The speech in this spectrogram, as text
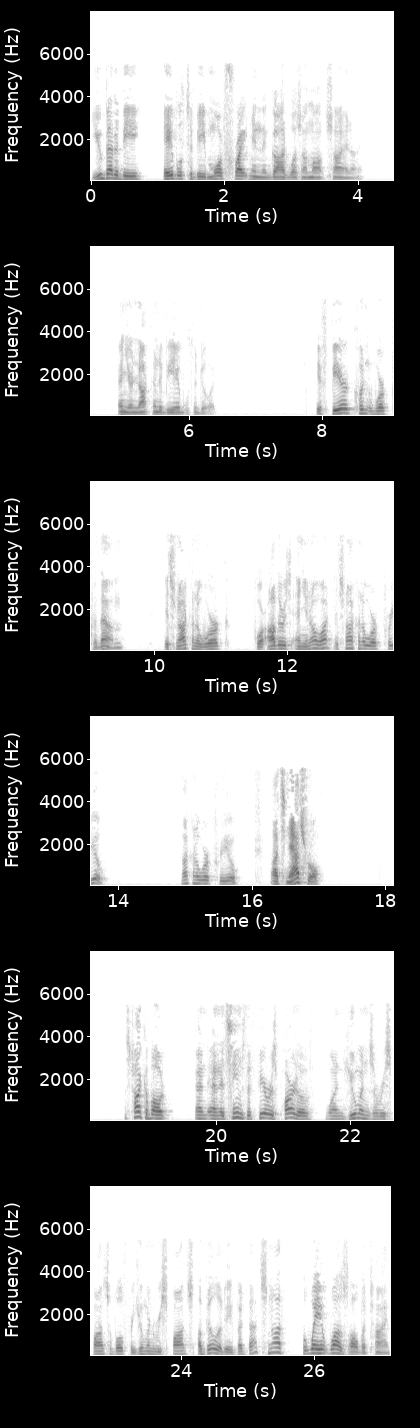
you better be able to be more frightening than God was on Mount Sinai. And you're not going to be able to do it. If fear couldn't work for them, it's not going to work for others. And you know what? It's not going to work for you. Not going to work for you. Uh, it's natural. Let's talk about, and, and it seems that fear is part of when humans are responsible for human responsibility, but that's not the way it was all the time.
